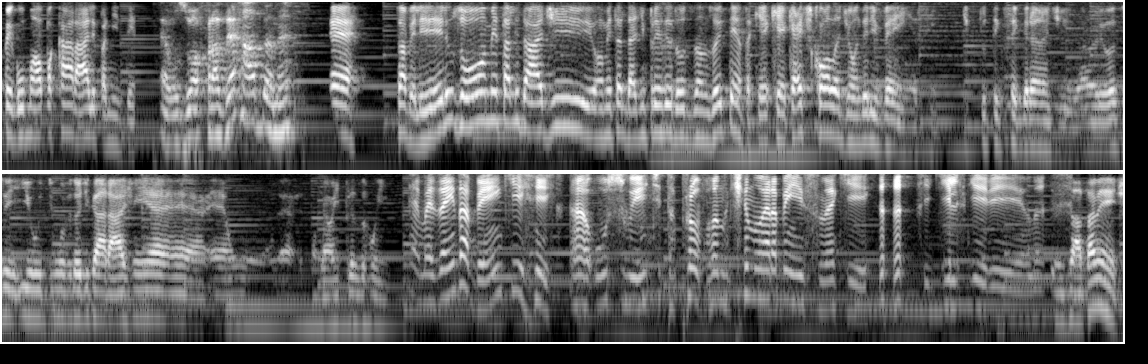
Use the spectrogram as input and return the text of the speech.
pegou mal pra caralho pra Nintendo. É, usou a frase errada, né? É, sabe? Ele, ele usou uma mentalidade, uma mentalidade empreendedor dos anos 80, que é, que é a escola de onde ele vem, assim. Que tudo tem que ser grande, e, e o desenvolvedor de garagem é, é, é um é uma empresa ruim. É, mas ainda bem que ah, o Switch tá provando que não era bem isso, né? Que, que, que eles queriam, né? Exatamente.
